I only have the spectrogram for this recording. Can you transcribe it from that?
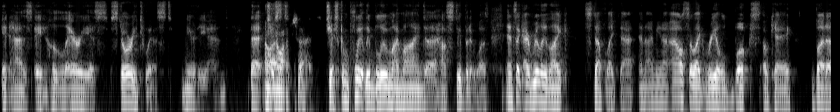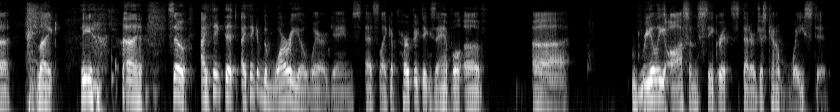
it has a hilarious story twist near the end that Oh, just watched that. just completely blew my mind uh, how stupid it was. And it's like I really like stuff like that. And I mean, I also like real books, okay, but uh, like the uh, so I think that I think of the WarioWare games as like a perfect example of uh, really awesome secrets that are just kind of wasted.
